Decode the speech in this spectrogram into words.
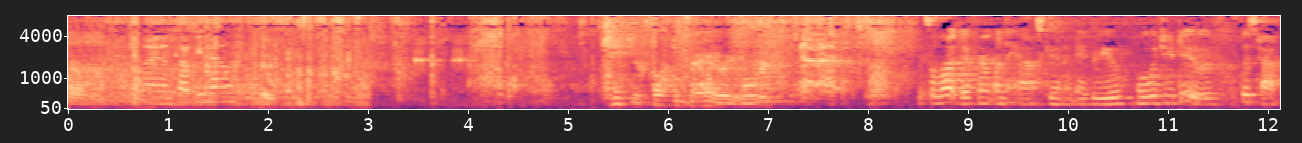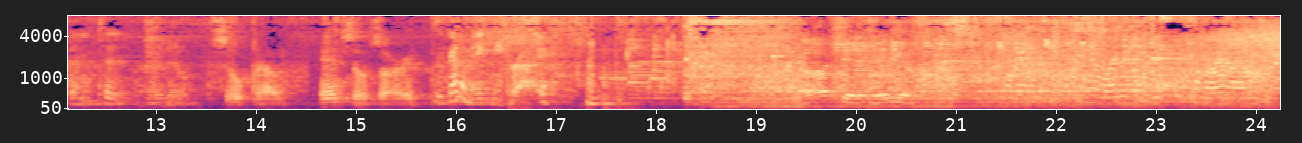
know. Can I uncuff you now? Nope. Keep your fucking battery, woman. It's a lot different when they ask you in an interview, what would you do if this happened to... I know. So proud. And so sorry. You're gonna make me cry. Oh, shit. Here we go. I know, why didn't I just come around?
